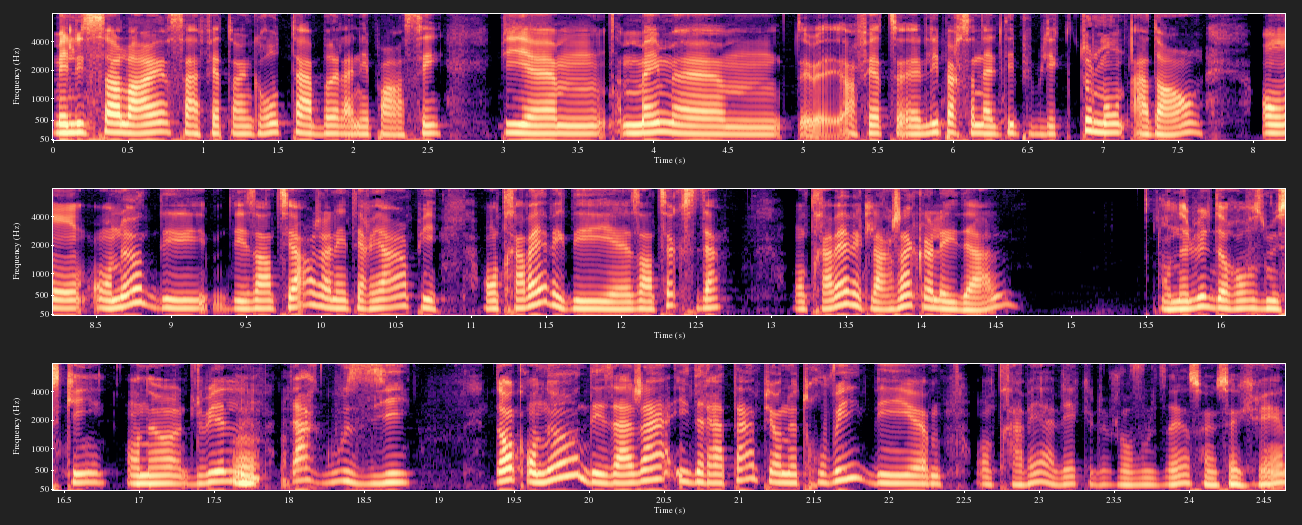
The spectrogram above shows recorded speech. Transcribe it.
Mais les solaires, ça a fait un gros tabac l'année passée. Puis euh, même, euh, en fait, euh, les personnalités publiques, tout le monde adore. On, a des, des anti-âges à l'intérieur, puis on travaille avec des antioxydants. On travaille avec l'argent colloïdal. On a l'huile de rose musquée. On a l'huile mm. d'argousier. Donc, on a des agents hydratants, puis on a trouvé des. on travaille avec, je vais vous le dire, c'est un secret,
